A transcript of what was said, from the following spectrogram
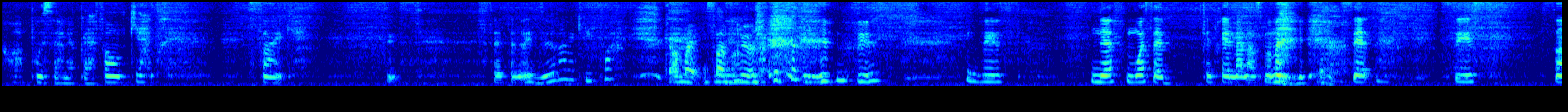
3, pouces vers le plafond. 4, 5, 6, 7. Ça doit être dur avec les poids. Quand même, ça brûle. 10, 10, 9. Moi, ça fait très mal en ce moment. 7, 6, 5,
